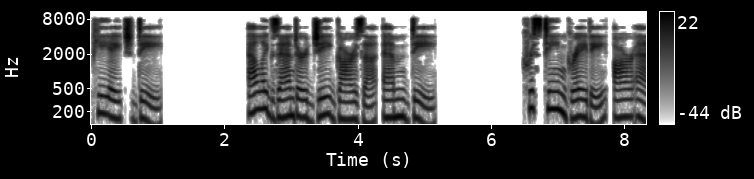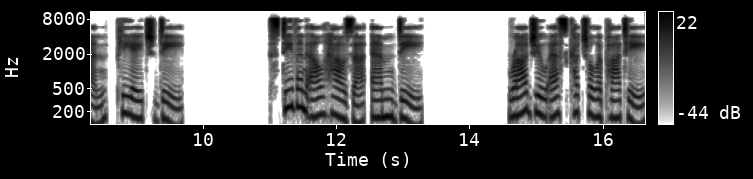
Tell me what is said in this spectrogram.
Ph.D. Alexander G. Garza, M.D. Christine Grady, R.N., Ph.D. Stephen L. Hauser, M.D. Raju S. Kucherlapati,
